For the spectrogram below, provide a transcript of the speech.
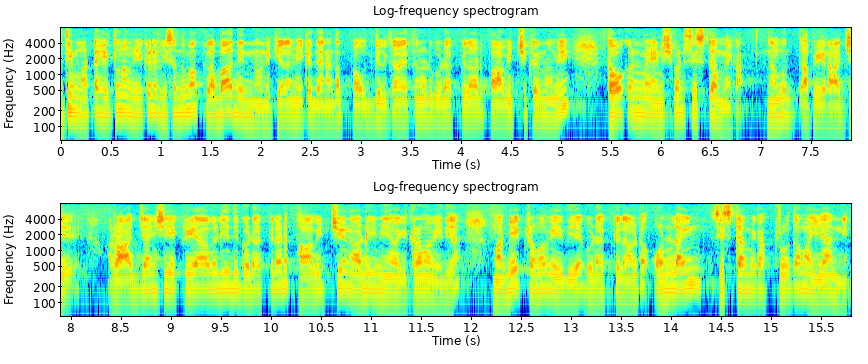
ඉතින් මට හිතුණා මේකට විසඳුමක් ලබා දෙන්න ඕනේ කියලා. මේක දැනටත් පෞද්ගලික ආයතන වලට ගොඩක් වෙලාවට පාවිච්චි කරන මේ ටෝකන් මැනේජ්මන්ට් සිස්ටම් එක. නමුත් අපේ රාජ්‍ය රාජ්‍ය අධ්‍යංශය ක්‍රියාවලියේදී ගොඩක් වෙලාට පාවිච්චි වෙන අඩුයි මේ වගේ ක්‍රමවේදය. මගේ ක්‍රමවේදය ගොඩක් වෙලාවට ඔන්ලයින් සිස්ටම් එකක් through තමයි යන්නේ.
